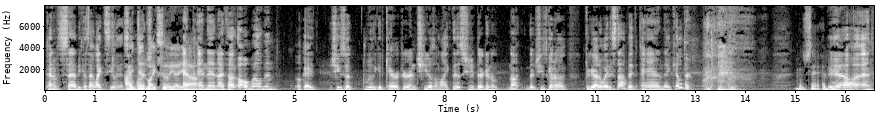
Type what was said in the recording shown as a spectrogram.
kind of sad because I liked Celia. So I did like Celia. Yeah, And, and then I thought, oh well, then okay, she's a really good character, and she doesn't like this. She, they're gonna not. That she's gonna figure out a way to stop it, and they killed her. it was sad. Yeah, and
